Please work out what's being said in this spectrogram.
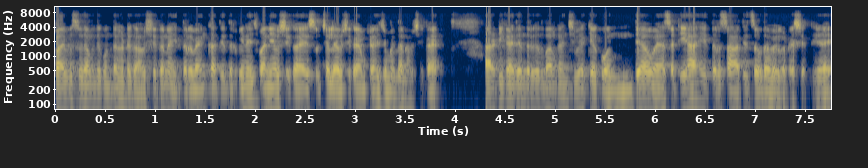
प्रायव्हेट सुविधामध्ये कोणता घटक आवश्यक नाही. तर बँक खाते तर पिण्याचे पाणी आवश्यक आहे शौचालय आवश्यक आहे खेळाचे मैदान आवश्यक आहे. आरटी कायद्याअंतर्गत बालकांची व्याख्या कोणत्या वयासाठी आहे? तर सहा ते चौदा वयासाठी आहे.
